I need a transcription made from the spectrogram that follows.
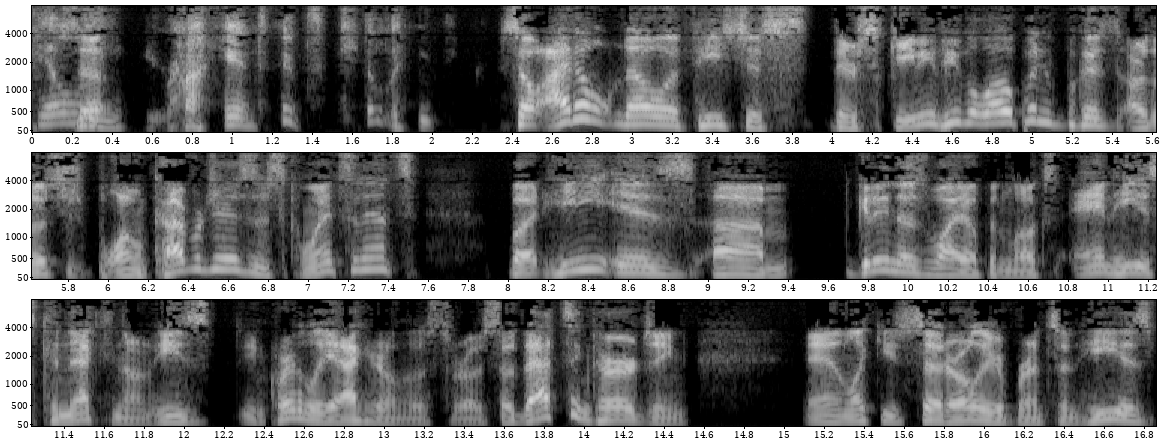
Killing so, Ryan. It's killing So I don't know if he's just, they're scheming people open because are those just blown coverages and it's coincidence? But he is, um, getting those wide open looks and he is connecting on them. He's incredibly accurate on those throws. So that's encouraging. And like you said earlier, Brinson, he is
